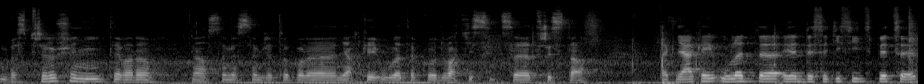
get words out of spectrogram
Bez přerušení, ty vado, já si myslím, že to bude nějaký úlet jako 2300 tak nějaký úlet eh, je 10 500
